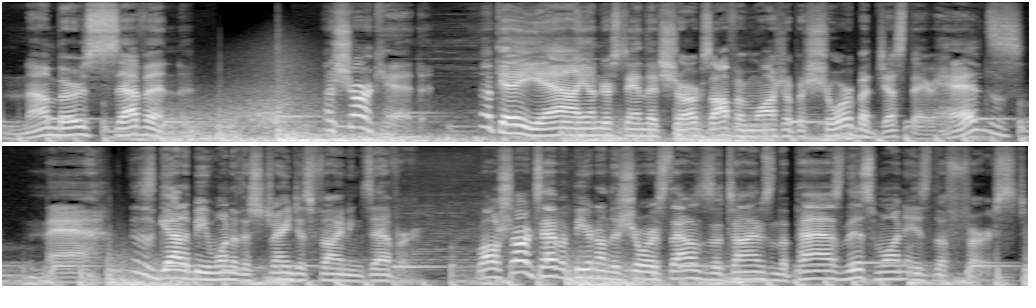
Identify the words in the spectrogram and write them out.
Number 7 A Shark Head. Okay, yeah, I understand that sharks often wash up ashore, but just their heads? Nah, this has gotta be one of the strangest findings ever. While sharks have appeared on the shores thousands of times in the past, this one is the first.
